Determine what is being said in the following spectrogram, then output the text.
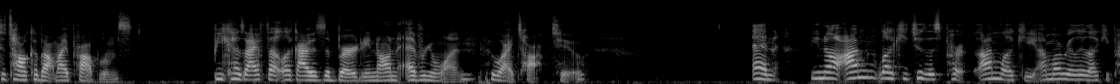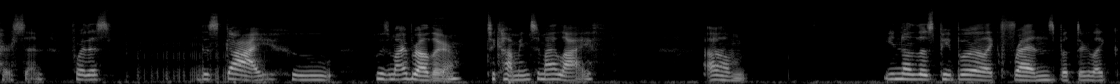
to talk about my problems because I felt like I was a burden on everyone who I talked to. And you know, I'm lucky to this per I'm lucky. I'm a really lucky person for this this guy who who's my brother to come into my life. Um you know those people are like friends, but they're like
